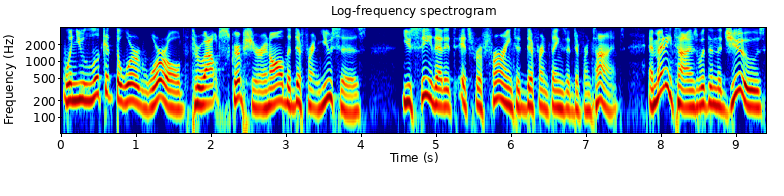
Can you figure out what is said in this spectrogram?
when you look at the word world throughout scripture and all the different uses, you see that it's it's referring to different things at different times. And many times within the Jews,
